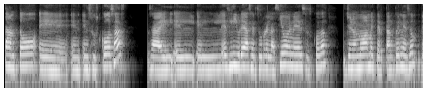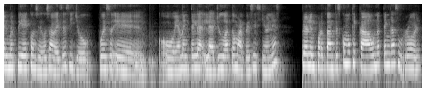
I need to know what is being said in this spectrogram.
tanto eh, en, sus cosas, o sea, él, él es libre de hacer sus relaciones, sus cosas yo no me voy a meter tanto en eso. Él me pide consejos a veces y yo pues eh, obviamente le, ayudo a tomar decisiones, pero lo importante es como que cada uno tenga su rol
